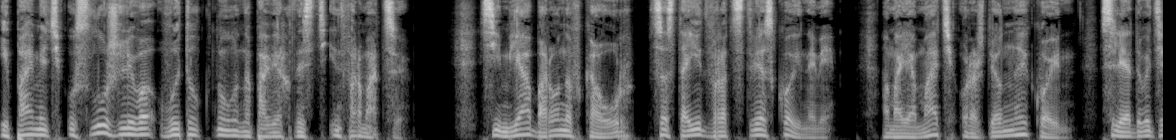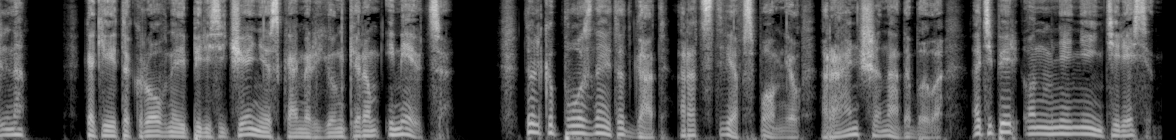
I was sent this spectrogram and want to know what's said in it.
и память услужливо вытолкнула на поверхность информацию. Семья баронов Каур состоит в родстве с Коинами, а моя мать — урожденная Коин. Следовательно, какие-то кровные пересечения с камер-юнкером имеются. Только поздно этот гад о родстве вспомнил. Раньше надо было, а теперь он мне не интересен.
